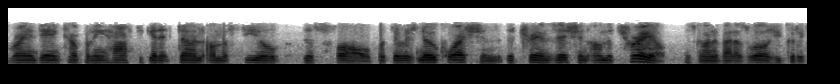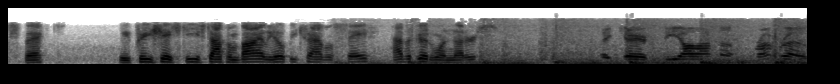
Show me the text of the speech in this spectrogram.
Ryan Day and company have to get it done on the field this fall, but there is no question the transition on the trail has gone about as well as you could expect. We appreciate Steve stopping by. We hope he travels safe. Have a good one, Nutters. Take care. See y'all on the front row.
